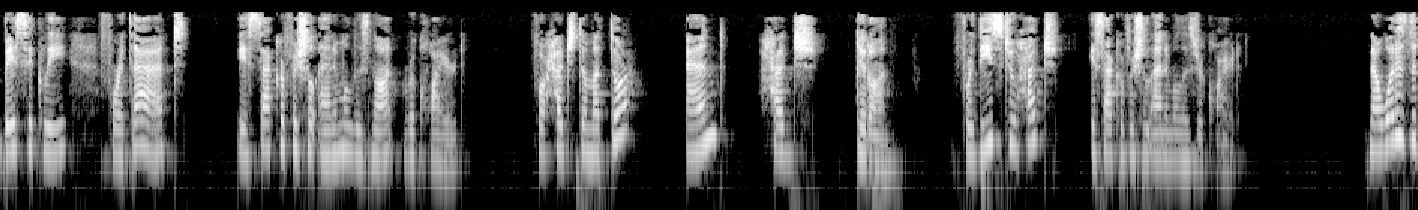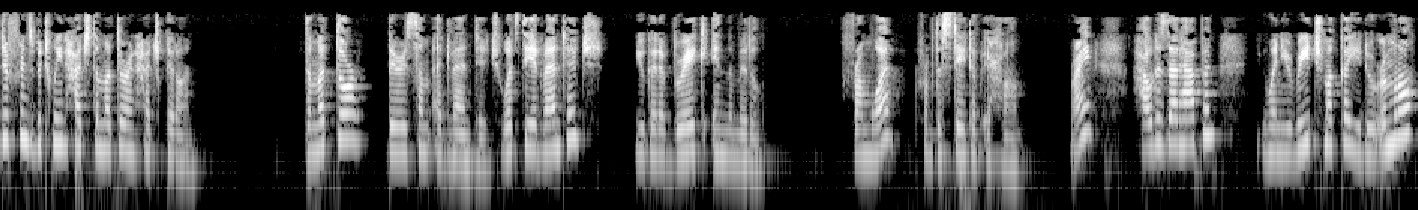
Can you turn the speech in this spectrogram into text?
basically, for that, a sacrificial animal is not required. For Hajj Tamattu' and Hajj Qiran. For these two Hajj, a sacrificial animal is required. Now what is the difference between Hajj Tamattu' and Hajj Qiran? Tamattu' there is some advantage. What's the advantage? You get a break in the middle. From what? From the state of Ihram. Right? How does that happen? When you reach Makkah, you do Umrah,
